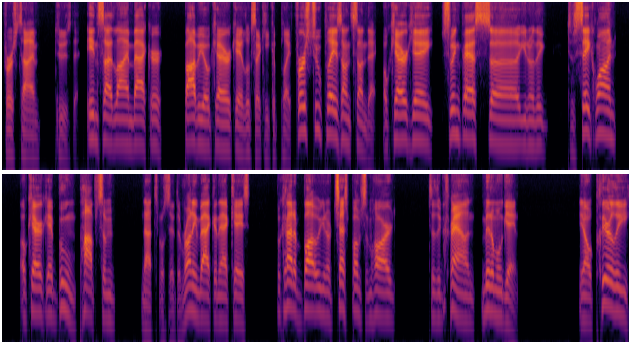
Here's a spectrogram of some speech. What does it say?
first time Tuesday. Inside linebacker, Bobby Okereke looks like he could play. First two plays on Sunday. Okereke, swing pass, uh, you know, they, to Saquon, Okereke, boom, pops him. Not supposed to hit the running back in that case, but kind of, you know, chest bumps him hard to the ground. Minimal gain. You know, clearly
